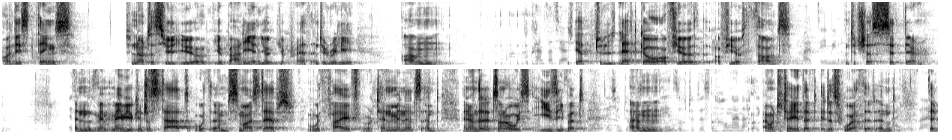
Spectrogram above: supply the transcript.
all these things, to notice your, your, your body and your, your breath, and to really um, yeah, to let go of your, of your thoughts and to just sit there. And maybe you can just start with um, small steps, with five or ten minutes. And I know that it's not always easy, but um, I want to tell you that it is worth it, and that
